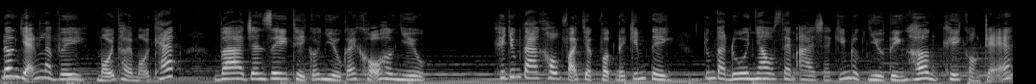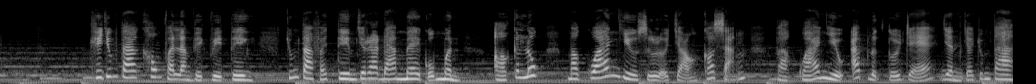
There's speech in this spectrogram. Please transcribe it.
Đơn giản là vì mỗi thời mỗi khác và Gen Z thì có nhiều cái khổ hơn nhiều. Khi chúng ta không phải chật vật để kiếm tiền, chúng ta đua nhau xem ai sẽ kiếm được nhiều tiền hơn khi còn trẻ. Khi chúng ta không phải làm việc vì tiền, chúng ta phải tìm cho ra đam mê của mình ở cái lúc mà quá nhiều sự lựa chọn có sẵn và quá nhiều áp lực tuổi trẻ dành cho chúng ta.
